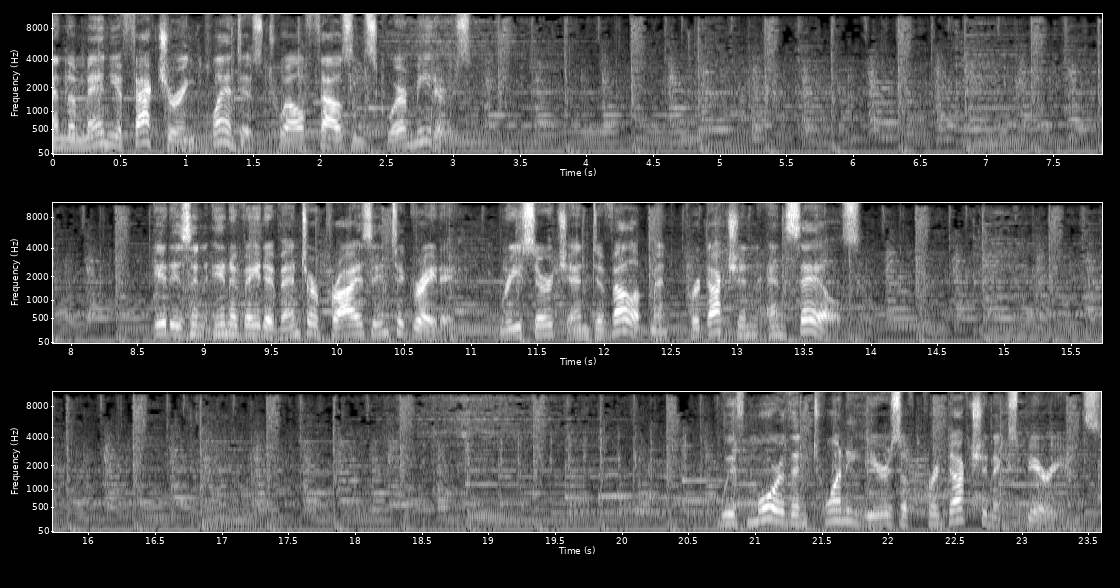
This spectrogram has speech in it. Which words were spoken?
And the manufacturing plant is 12,000 square meters. It is an innovative enterprise integrating research and development, production and sales. With more than 20 years of production experience.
